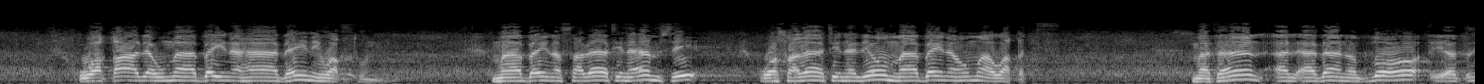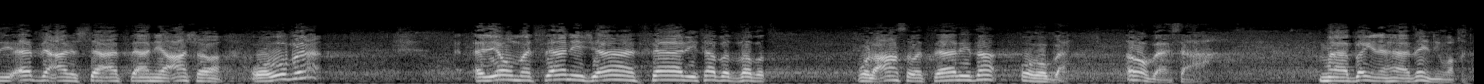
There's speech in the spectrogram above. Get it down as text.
وقال له ما بين هذين وقت. ما بين صلاتنا أمس وصلاتنا اليوم ما بينهما وقت. مثلا الأذان الظهر يؤذن على الساعة الثانية عشرة وربع. اليوم الثاني جاء الثالثة بالضبط والعصر الثالثة وربع ربع ساعة. ما بين هذين وقت.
